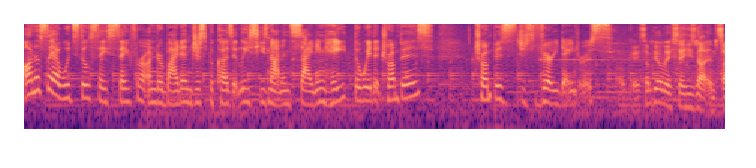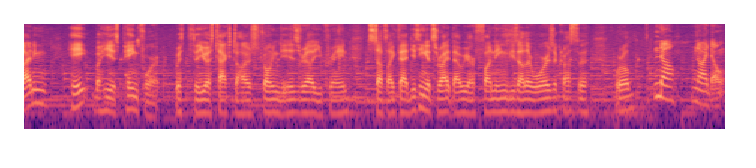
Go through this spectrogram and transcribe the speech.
Honestly, I would still say safer under Biden just because at least he's not inciting hate the way that Trump is. Trump is just very dangerous. Okay. Some people may say he's not inciting hate, but he is paying for it with the U.S. tax dollars going to Israel, Ukraine, stuff like that. Do you think it's right that we are funding these other wars across the world? No, no, I don't.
